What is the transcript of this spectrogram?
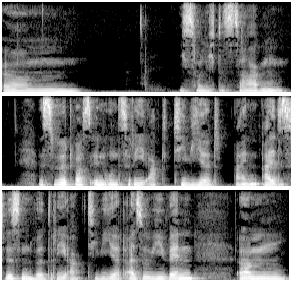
ähm, wie soll ich das sagen? Es wird was in uns reaktiviert. Ein altes Wissen wird reaktiviert. Also wie wenn ähm,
